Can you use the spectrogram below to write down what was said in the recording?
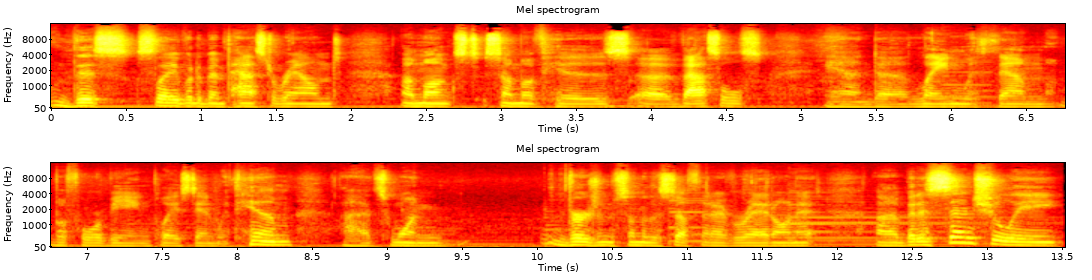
this slave would have been passed around amongst some of his uh, vassals and uh, lain with them before being placed in with him. Uh, it's one version of some of the stuff that I've read on it. Uh, but essentially,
